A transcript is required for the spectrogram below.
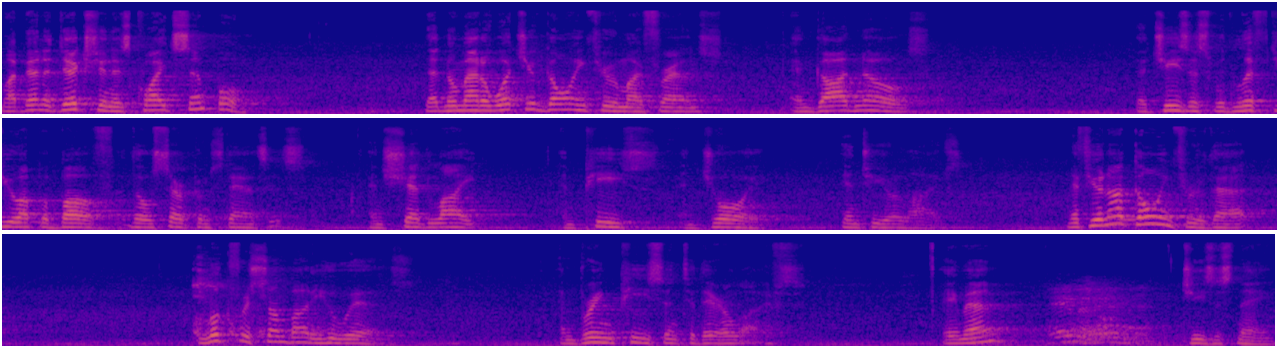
My benediction is quite simple that no matter what you're going through, my friends, and God knows that Jesus would lift you up above those circumstances and shed light and peace and joy into your lives. And if you're not going through that, look for somebody who is and bring peace into their lives. Amen? Amen. Jesus' name.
